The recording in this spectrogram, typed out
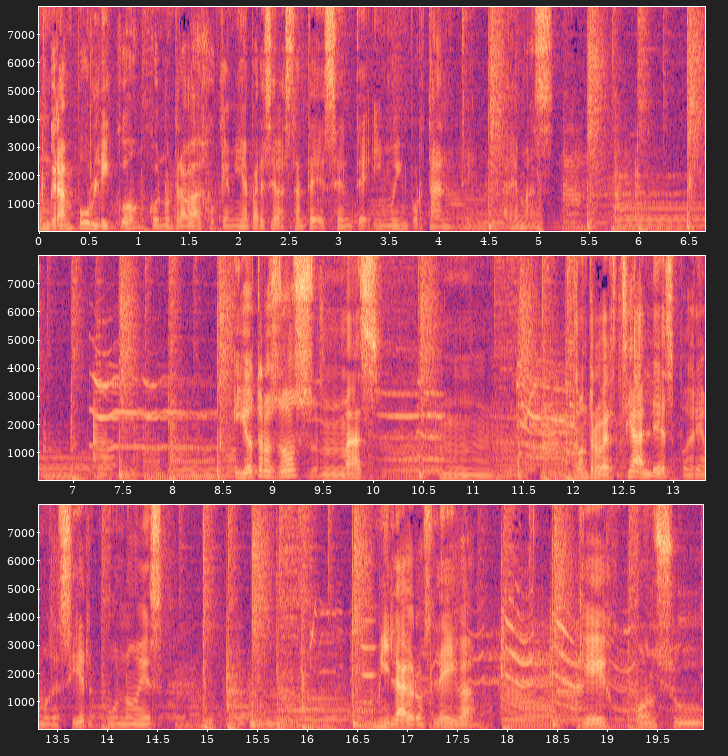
un gran público con un trabajo que a mí me parece bastante decente y muy importante, además. Y otros dos más mm, controversiales, podríamos decir. Uno es Milagros Leiva, que con su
